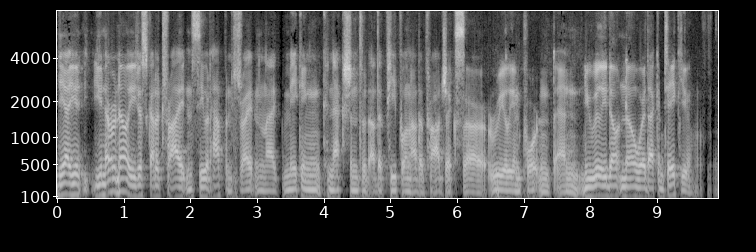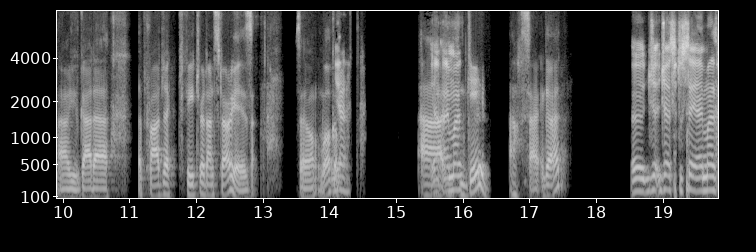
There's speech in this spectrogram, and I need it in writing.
Yeah, you you never know. You just got to try it and see what happens, right? And like making connections with other people and other projects are really important. And you really don't know where that can take you. Uh, you've got a a project featured on Stargaze, so welcome. Yeah. Uh, yeah, I must, Gabe. Oh, sorry. Go ahead. Uh, j- just to say, I must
